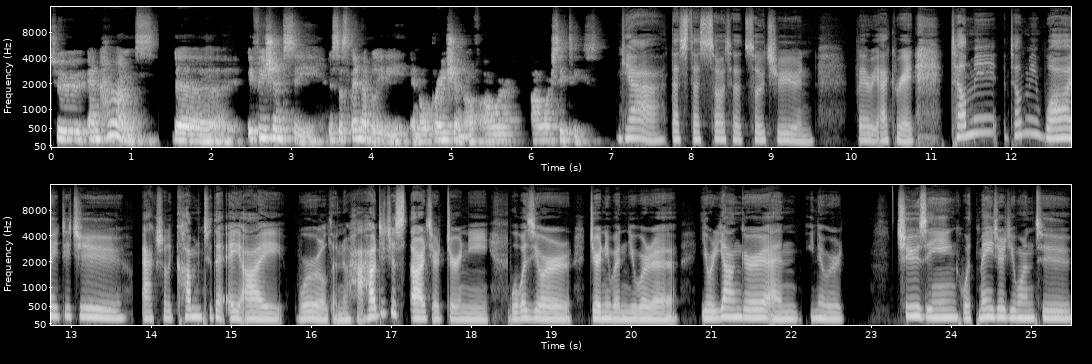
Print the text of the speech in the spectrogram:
to enhance the efficiency, the sustainability, and operation of our our cities. Yeah, that's that's so that's so true, and very accurate. Tell me, tell me, why did you actually come to the AI world, and how, how did you start your journey? What was your journey when you were uh, you were younger, and you know were choosing what major you want to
